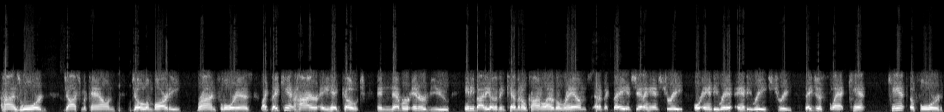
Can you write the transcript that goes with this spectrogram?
Hines Ward, Josh McCown, Joe Lombardi, Brian Flores. Like they can't hire a head coach and never interview anybody other than Kevin O'Connell out of the Rams, out of McVay and Shanahan's tree, or Andy Re- Andy Reid's tree. They just flat can't can't afford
